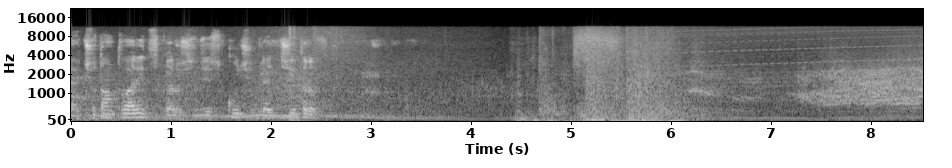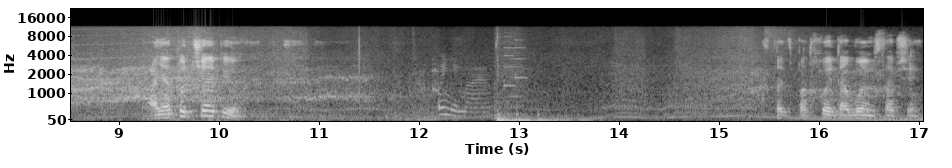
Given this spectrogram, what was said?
Бля, что там творится? Короче, здесь куча, блядь, читеров. А я тут чай пью. Понимаю. Кстати, подходит обоим сообщение.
